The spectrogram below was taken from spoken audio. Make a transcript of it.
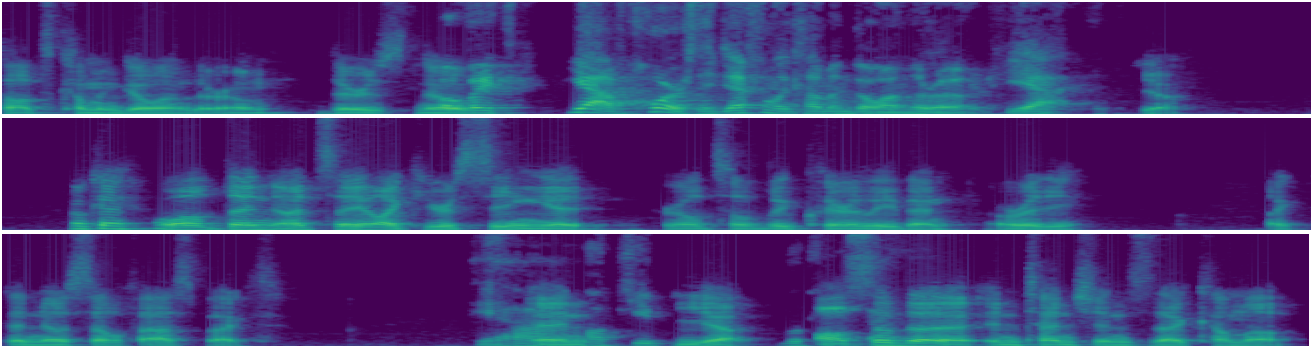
thoughts come and go on their own. There's no oh yeah of course they definitely come and go on their own yeah Yeah. Okay, well then I'd say like you're seeing it relatively clearly then already, like the no self aspect. yeah And i'll keep yeah, also the intentions that come up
